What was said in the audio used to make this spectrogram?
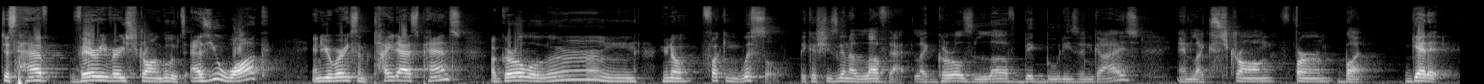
Just have very, very strong glutes. As you walk and you're wearing some tight ass pants, a girl will, you know, fucking whistle because she's gonna love that. Like girls love big booties and guys and like strong, firm butt. Get it?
